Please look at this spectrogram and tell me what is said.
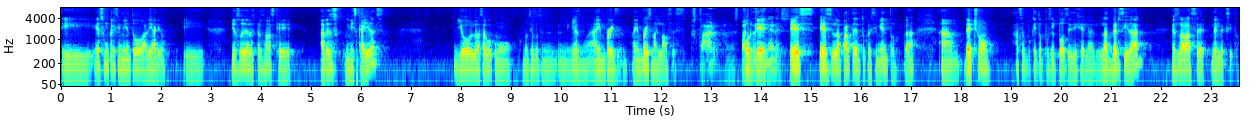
Y es un crecimiento a diario. Y yo soy de las personas que a veces mis caídas, yo las hago como, como decimos en, en inglés, ¿no? I embrace them. I embrace my losses. Pues claro, es parte Porque de quién eres. Es, es la parte de tu crecimiento, ¿verdad? Am, de hecho, hace poquito puse el post y dije, la, la adversidad es la base del éxito.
